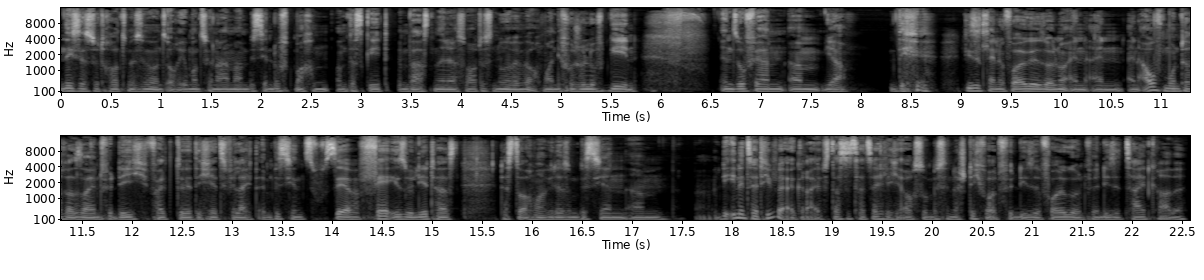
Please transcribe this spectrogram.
Nichtsdestotrotz müssen wir uns auch emotional mal ein bisschen Luft machen. Und das geht im wahrsten Sinne des Wortes nur, wenn wir auch mal in die frische Luft gehen. Insofern, ähm, ja, die, diese kleine Folge soll nur ein, ein, ein Aufmunterer sein für dich, falls du dich jetzt vielleicht ein bisschen zu sehr verisoliert hast, dass du auch mal wieder so ein bisschen ähm, die Initiative ergreifst, das ist tatsächlich auch so ein bisschen das Stichwort für diese Folge und für diese Zeit gerade,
